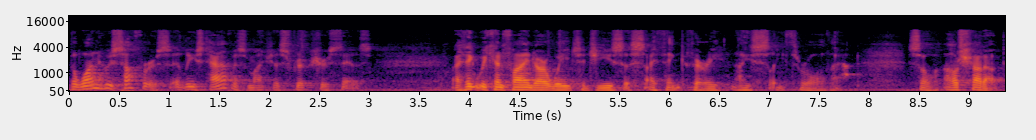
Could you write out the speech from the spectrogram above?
the one who suffers at least half as much as Scripture says, I think we can find our way to Jesus, I think, very nicely through all that. So I'll shut up.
